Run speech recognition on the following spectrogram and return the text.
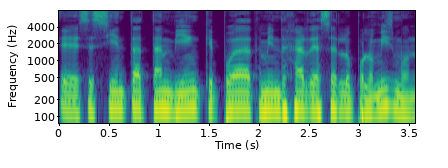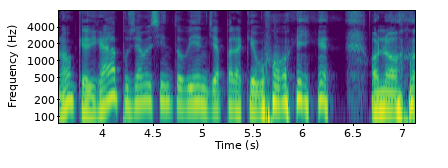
eh, se sienta tan bien que pueda también dejar de hacerlo por lo mismo, ¿no? Que diga, ah, pues ya me siento bien, ya para qué voy, o no.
